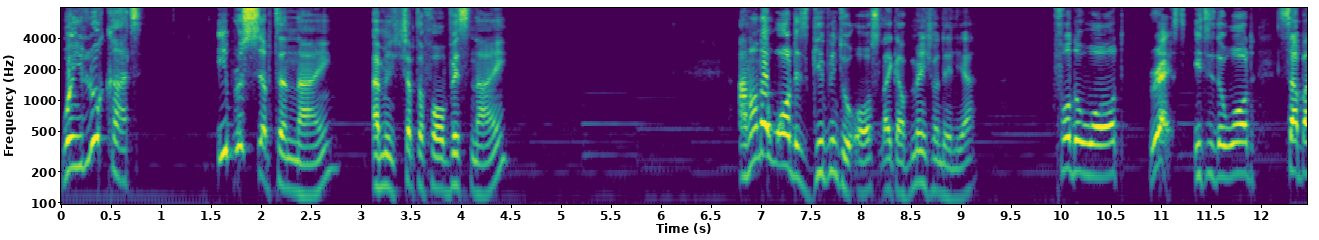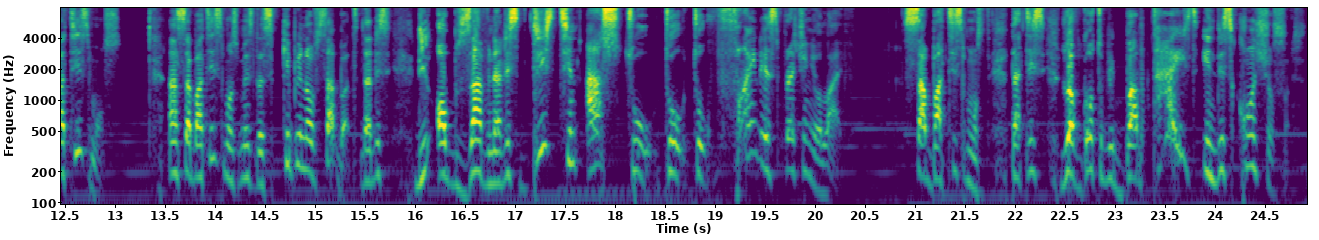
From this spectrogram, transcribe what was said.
when you look at Hebrews chapter 9, I mean, chapter 4, verse 9. Another word is given to us, like I've mentioned earlier, for the word rest. It is the word sabbatismos. And sabbatismos means the keeping of Sabbath. That is the observing. That is this thing has to, to, to find expression in your life. Sabbatismos. That is, you have got to be baptized in this consciousness.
